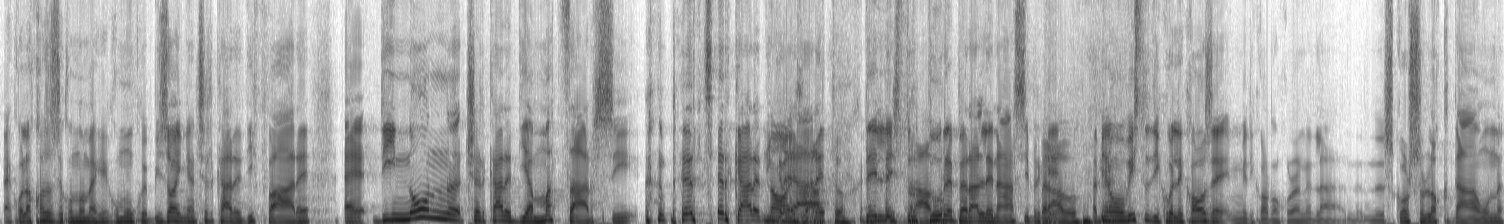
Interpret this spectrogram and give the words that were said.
Ecco, la cosa secondo me che comunque bisogna cercare di fare è di non cercare di ammazzarsi per cercare di No, creare esatto. delle strutture per allenarsi perché Bravo. abbiamo visto di quelle cose, mi ricordo ancora nella- nel scorso lockdown,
